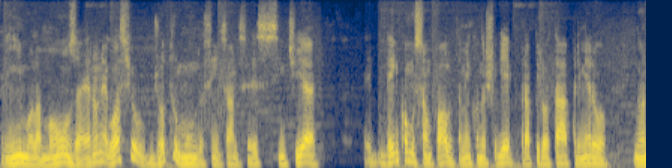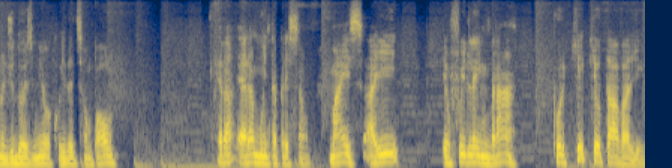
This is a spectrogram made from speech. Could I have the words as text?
Imola, Monza, era um negócio de outro mundo, assim, sabe? Você se sentia bem como São Paulo também, quando eu cheguei para pilotar primeiro no ano de 2000 a corrida de São Paulo, era, era muita pressão. Mas aí eu fui lembrar por que, que eu estava ali.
